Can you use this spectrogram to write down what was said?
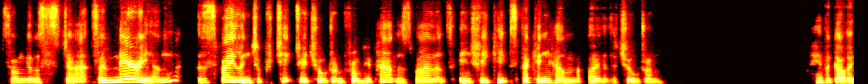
so I'm going to start so Marion is failing to protect her children from her partner's violence and she keeps picking him over the children. Have a go.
